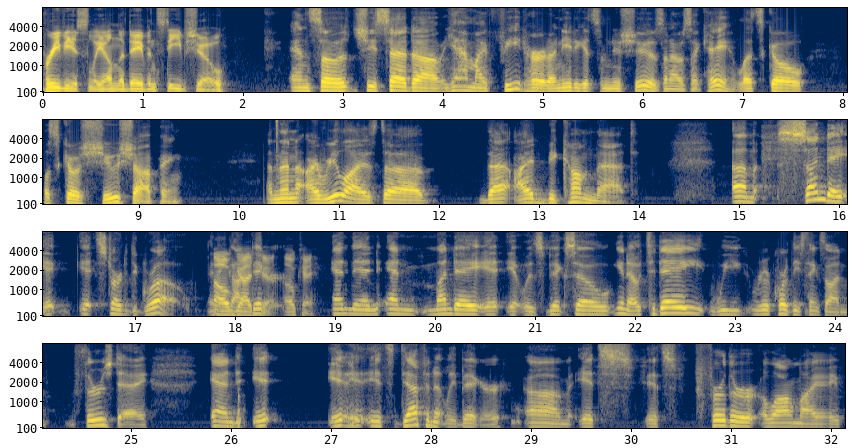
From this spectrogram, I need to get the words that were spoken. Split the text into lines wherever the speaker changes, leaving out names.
Previously on the Dave and Steve show.
And so she said, uh, "Yeah, my feet hurt. I need to get some new shoes." And I was like, "Hey, let's go, let's go shoe shopping." And then I realized uh, that I'd become that.
Um, Sunday it it started to grow. And
oh,
it got
gotcha.
Bigger.
Okay.
And then and Monday it it was big. So you know today we record these things on Thursday, and it it it's definitely bigger. Um, it's it's further along my,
